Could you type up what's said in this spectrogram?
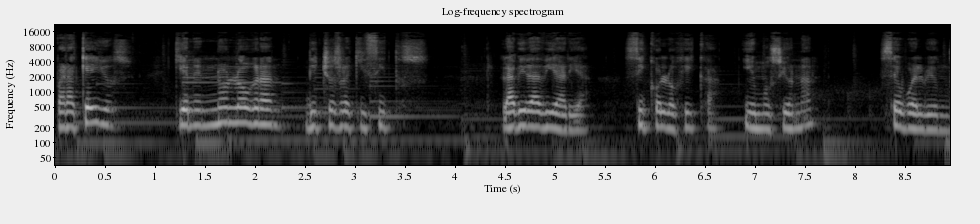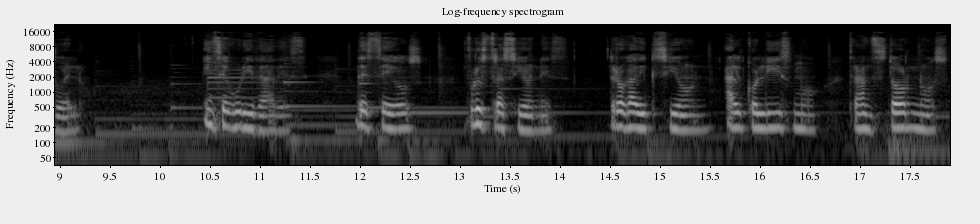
Para aquellos quienes no logran dichos requisitos, la vida diaria, psicológica y emocional se vuelve un duelo inseguridades, deseos, frustraciones, drogadicción, alcoholismo, trastornos,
